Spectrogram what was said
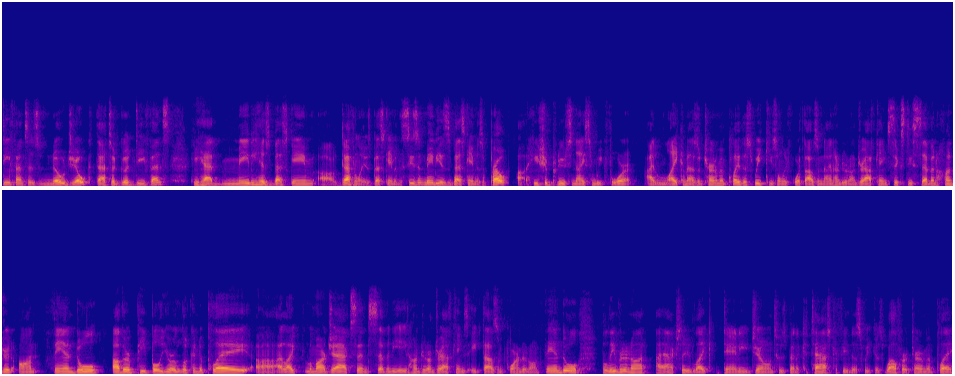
defense is no joke. That's a good defense. He had maybe his best game, uh, definitely his best game of the season, maybe his best game as a pro. Uh, he should produce nice in week four. I like him as a tournament play this week. He's only 4,900 on DraftKings, 6,700 on FanDuel. Other people you're looking to play, uh, I like Lamar Jackson, 7,800 on DraftKings, 8,400 on FanDuel. Believe it or not, I actually like Danny Jones, who's been a catastrophe this week as well for a tournament play.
